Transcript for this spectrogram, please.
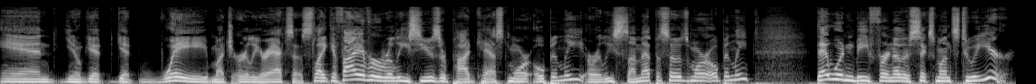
and you know get get way much earlier access. Like if i ever release user podcast more openly or at least some episodes more openly that wouldn't be for another six months to a year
